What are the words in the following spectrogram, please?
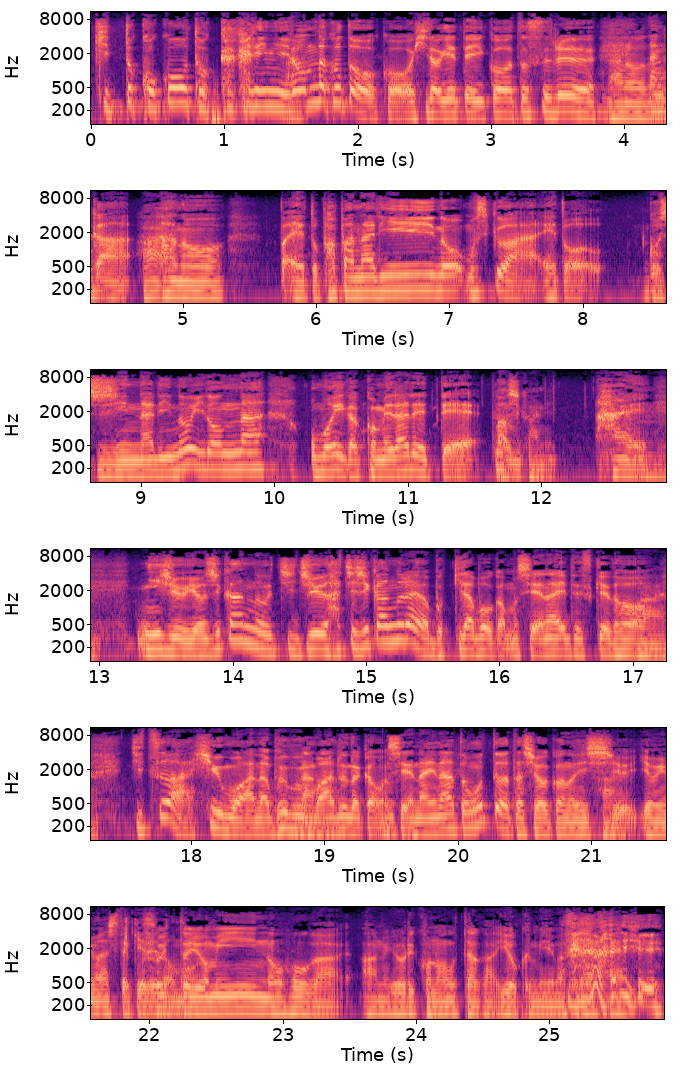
きっとここを取っかかりにいろんなことをこう広げていこうとするなるほど、ね、なんか、はい、あの、えーと、パパなりのもしくは、えーとご主人なりのいろんな思いが込められて、確かに、はい、うん、24時間のうち18時間ぐらいはぶっきらぼうかもしれないですけど、はい、実はヒューモアな部分もあるのかもしれないなと思って私はこの一首読みましたけれども、はい、そういった読みの方があのよりこの歌がよく見えますね。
